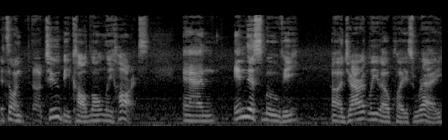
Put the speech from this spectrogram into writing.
It's on uh, Tubi called Lonely Hearts, and in this movie, uh, Jared Leto plays Ray,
